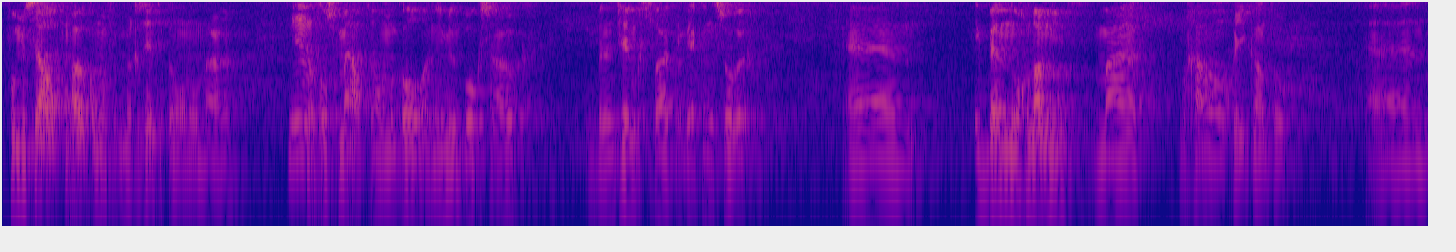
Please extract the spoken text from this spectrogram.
Voor mezelf, maar ook om mijn- mijn gezin te kunnen onderhouden. Ja. Dat was voor mij altijd wel mijn goal. En nu met boksen ook. Ik ben een gym gestart, ik werk in de zorg. En ik ben er nog lang niet, maar we gaan wel een goede kant op. En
